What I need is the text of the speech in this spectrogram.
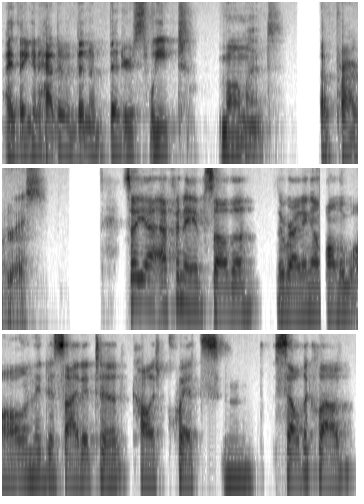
I think it had to have been a bittersweet moment of progress. So yeah, Effa and Abe saw the the writing on the wall and they decided to call it quits and sell the club.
